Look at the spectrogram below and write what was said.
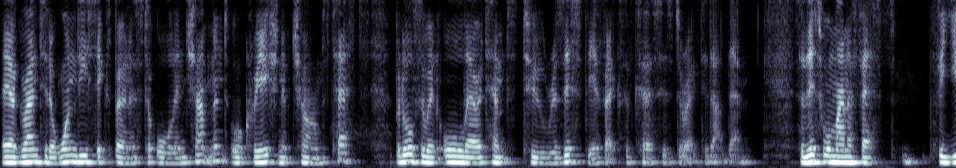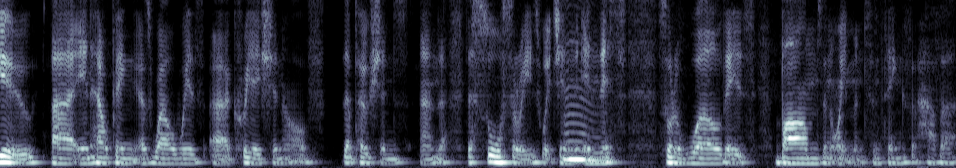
They are granted a 1d6 bonus to all enchantment or creation of charms tests, but also in all their attempts to resist the effects of curses directed at them. So this will manifest for you uh, in helping as well with uh, creation of the potions and the, the sorceries, which in, in this sort of world is balms and ointments and things that have a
